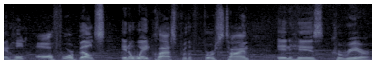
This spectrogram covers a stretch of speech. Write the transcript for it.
and hold all four belts in a weight class for the first time in his career.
